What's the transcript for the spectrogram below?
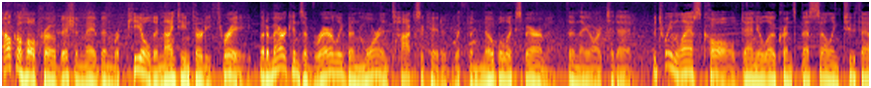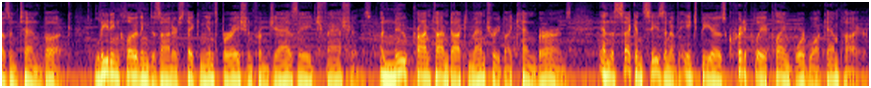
Alcohol prohibition may have been repealed in 1933, but Americans have rarely been more intoxicated with the noble experiment than they are today. Between Last Call, Daniel Okrent's best selling 2010 book, leading clothing designers taking inspiration from jazz age fashions, a new primetime documentary by Ken Burns, and the second season of HBO's critically acclaimed Boardwalk Empire,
